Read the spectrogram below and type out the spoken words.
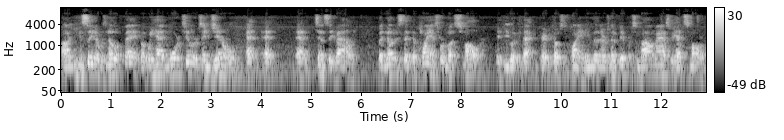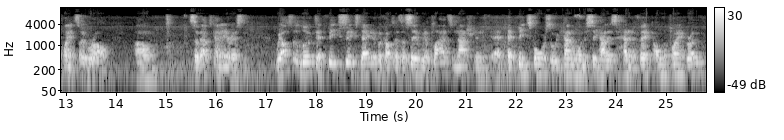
uh, you can see there was no effect, but we had more tillers in general at, at, at Tennessee Valley. But notice that the plants were much smaller if you look at that compared to coastal plain. Even though there was no difference in biomass, we had smaller plants overall. Um, so that was kind of interesting. We also looked at Feekes 6 data because, as I said, we applied some nitrogen at, at 4, so we kind of wanted to see how this had an effect on the plant growth.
